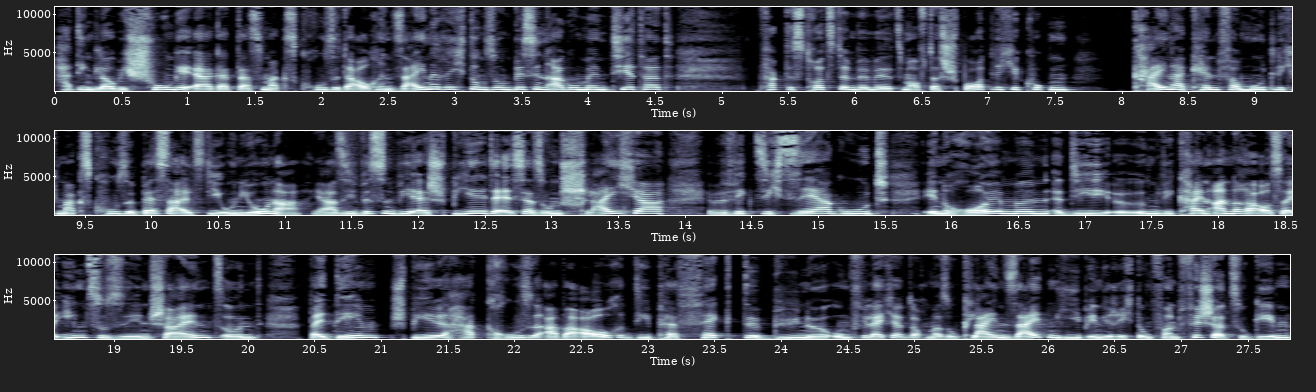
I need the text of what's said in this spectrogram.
Hat ihn, glaube ich, schon geärgert, dass Max Kruse da auch in seine Richtung so ein bisschen argumentiert hat. Fakt ist trotzdem, wenn wir jetzt mal auf das Sportliche gucken, keiner kennt vermutlich Max Kruse besser als die Unioner. Ja, sie wissen, wie er spielt. Er ist ja so ein Schleicher. Er bewegt sich sehr gut in Räumen, die irgendwie kein anderer außer ihm zu sehen scheint. Und bei dem Spiel hat Kruse aber auch die perfekte Bühne, um vielleicht ja doch mal so einen kleinen Seitenhieb in die Richtung von Fischer zu geben.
